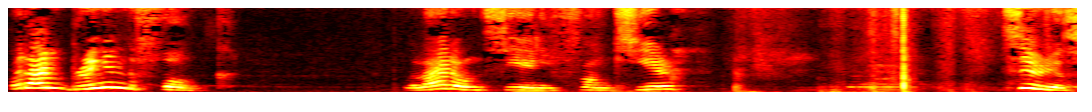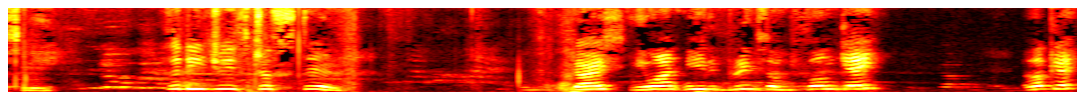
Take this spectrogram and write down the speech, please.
But I'm bringing the funk. Well, I don't see any funk here. Seriously, the DJ is just there. Guys, you want me to bring some funk, eh? Okay.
